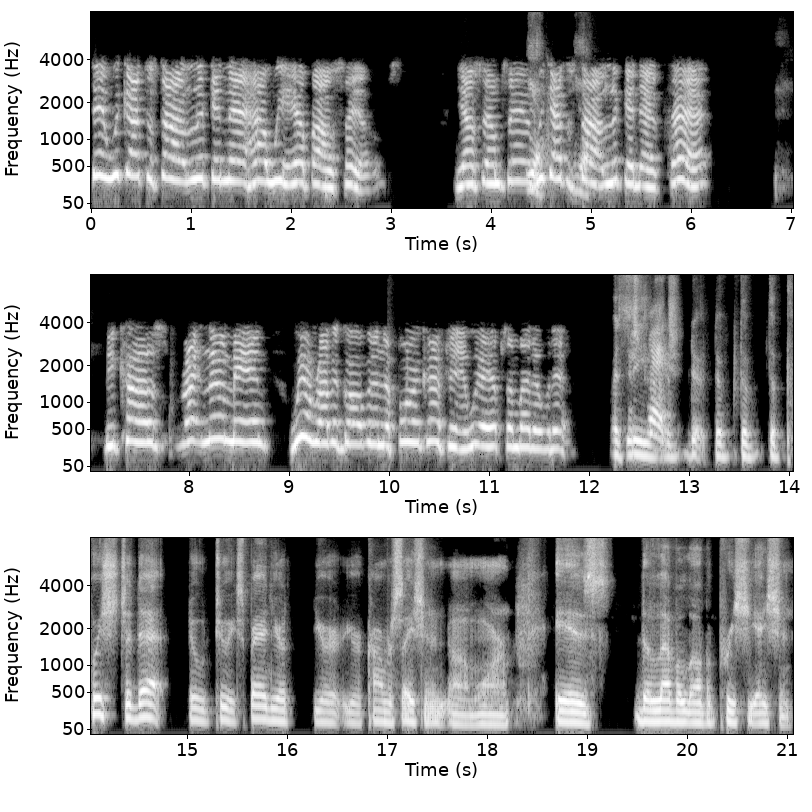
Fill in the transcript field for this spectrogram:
then we got to start looking at how we help ourselves. You know what I'm saying? Yeah, we got to yeah. start looking at that because right now, man, we'd rather go over in a foreign country and we'll help somebody over there. But see, the, the the the push to that to to expand your your your conversation, um, Warren, is the level of appreciation.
